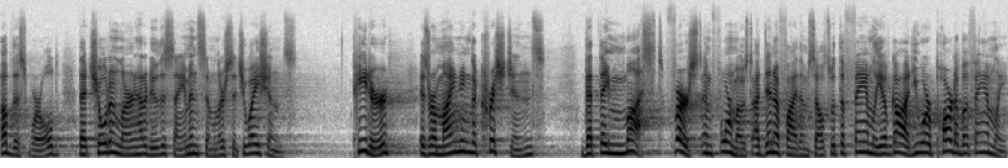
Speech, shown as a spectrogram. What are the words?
of this world that children learn how to do the same in similar situations. Peter is reminding the Christians that they must, first and foremost, identify themselves with the family of God. You are part of a family.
